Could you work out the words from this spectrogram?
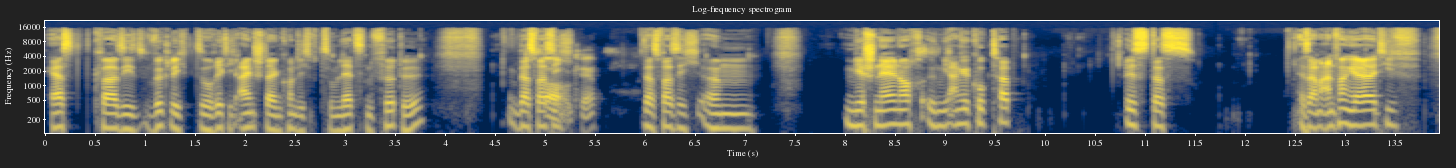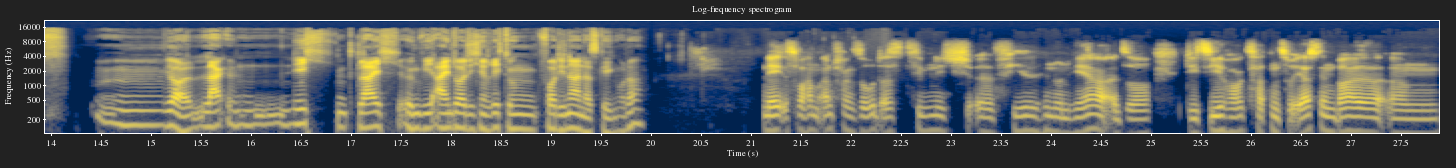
erst quasi wirklich so richtig einsteigen konnte ich zum letzten Viertel. Das, was oh, ich, okay das, was ich ähm, mir schnell noch irgendwie angeguckt habe, ist, dass es am Anfang ja relativ mh, mm, ja, nicht gleich irgendwie eindeutig in Richtung 49ers ging, oder? Nee, es war am Anfang so, dass ziemlich äh, viel hin und her. Also die Seahawks hatten zuerst den Ball, ähm,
